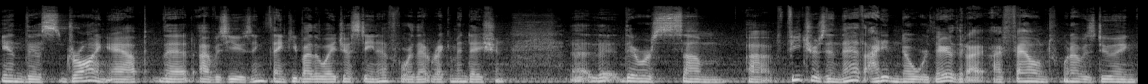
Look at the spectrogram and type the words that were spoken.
in this drawing app that I was using. Thank you, by the way, Justina, for that recommendation. Uh, th- there were some uh, features in that, I didn't know were there that I, I found when I was doing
